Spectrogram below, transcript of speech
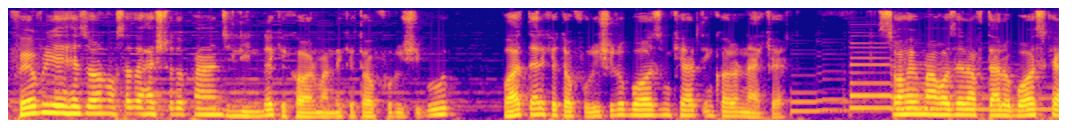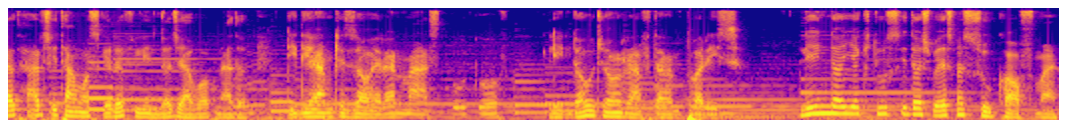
فوریه 1985 لیندا که کارمند کتاب فروشی بود باید در کتاب فروشی رو باز می‌کرد این کارو نکرد. صاحب مغازه رفت در رو باز کرد هرچی تماس گرفت لیندا جواب نداد. دیدی هم که ظاهرا مست بود گفت لیندا و جان رفتن پاریس. لیندا یک دوستی داشت به اسم سو کافمن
